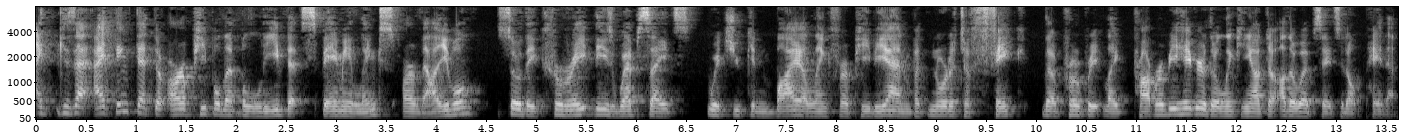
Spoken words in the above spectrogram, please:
Because I, I, I think that there are people that believe that spammy links are valuable. So they create these websites which you can buy a link for a PBN, but in order to fake the appropriate, like proper behavior, they're linking out to other websites that don't pay them.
